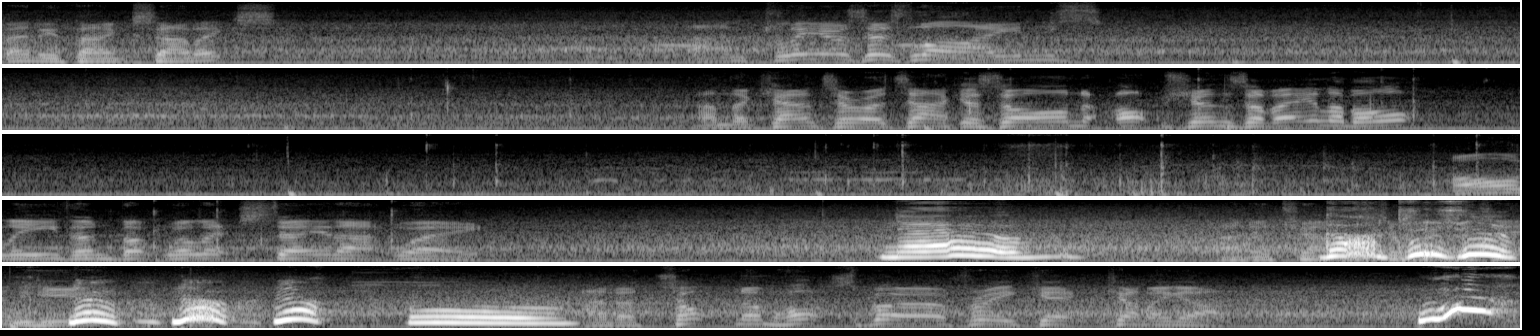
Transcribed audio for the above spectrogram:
Many thanks, Alex. And clears his lines. And the counter-attack is on. Options available. All even, but will it stay that way? No. And a chance God, please no. it in here. No, no, no. Oh. And a Tottenham Hotspur free kick coming up. What?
